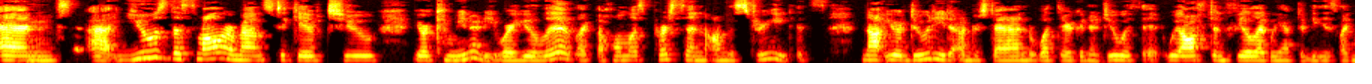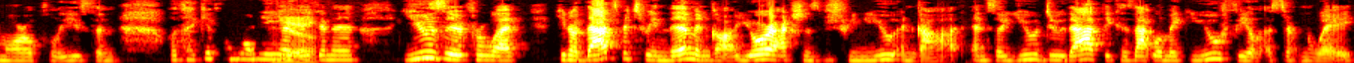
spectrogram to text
and mm-hmm. uh, use the smaller amounts to give to your community where you live, like the homeless person on the street. It's not your duty to understand what they're going to do with it. We often feel like we have to be these like moral police and, well, if I give them money, yeah. are they going to use it for what, you know, that's between them and God. Your actions between you and God. And so you do that because that will make you feel a certain way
